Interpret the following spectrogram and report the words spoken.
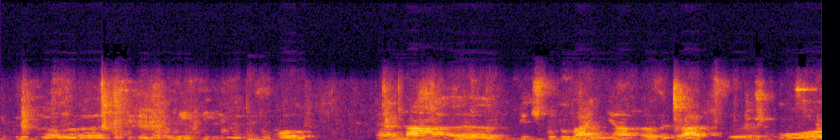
відповідно е, засідання комісії з протоколу на е, відшкодування е, витрат е, по е,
